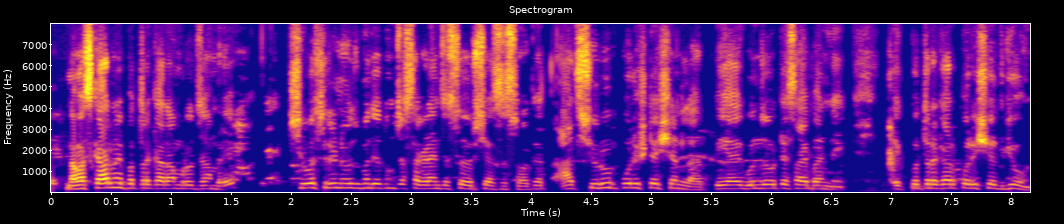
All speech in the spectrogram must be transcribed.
नमस्कार मी पत्रकार अमृत झांबरे. शिवश्री न्यूजमध्ये तुमच्या सगळ्यांचं सहर्ष असं स्वागत. आज शिरूर पोलीस स्टेशनला पी आय गुंजवटे साहेबांनी एक पत्रकार परिषद घेऊन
